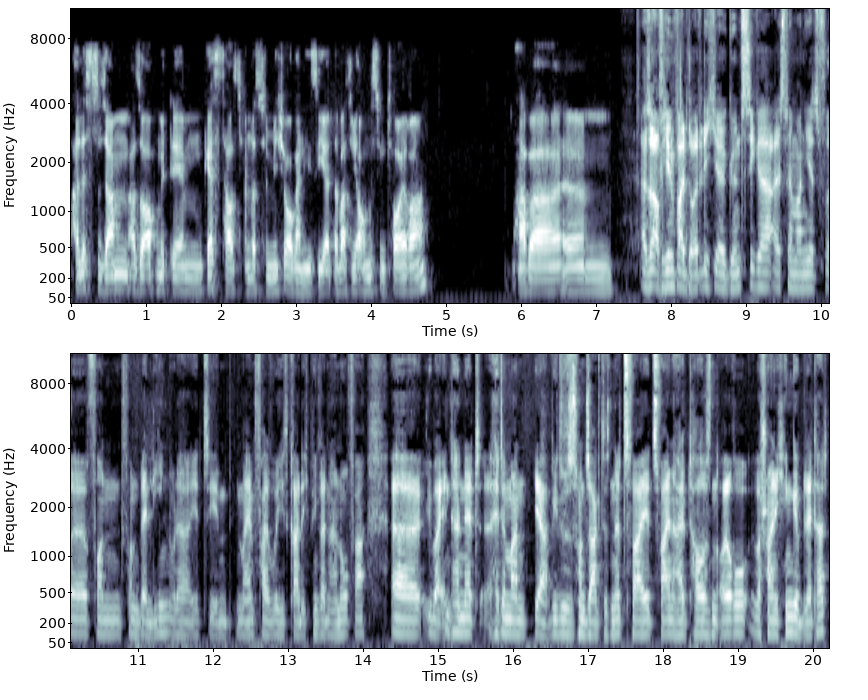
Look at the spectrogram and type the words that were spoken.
alles zusammen, also auch mit dem Guesthouse, die haben das für mich organisiert. Da war es natürlich auch ein bisschen teurer. Aber ähm, also auf jeden Fall deutlich äh, günstiger, als wenn man jetzt äh, von, von Berlin oder jetzt eben in meinem Fall, wo ich jetzt gerade, ich bin gerade in Hannover, äh, über Internet hätte man, ja, wie du es schon sagtest, ne, zwei, zweieinhalbtausend Euro wahrscheinlich hingeblättert.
